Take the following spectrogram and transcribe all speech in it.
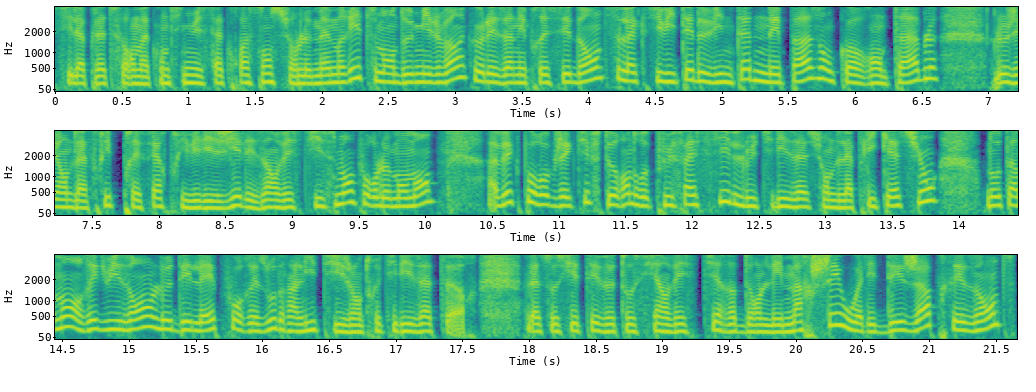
Si la plateforme a continué sa croissance sur le même rythme en 2020 que les années précédentes, l'activité de Vinted n'est pas encore rentable. Le géant de la préfère privilégier les investissements pour le moment, avec pour objectif de rendre plus facile l'utilisation de l'application notamment en réduisant le délai pour résoudre un litige entre utilisateurs. La société veut aussi investir dans les marchés où elle est déjà présente.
